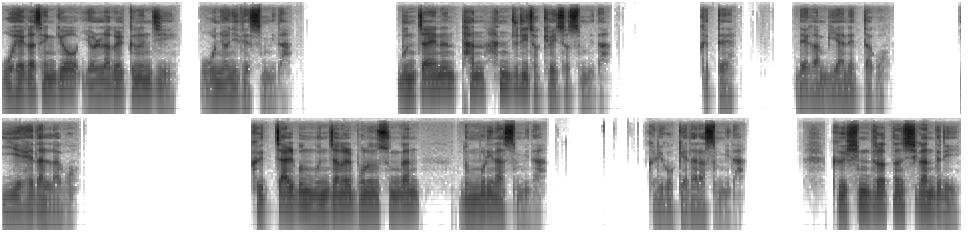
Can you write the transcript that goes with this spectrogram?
오해가 생겨 연락을 끊은 지 5년이 됐습니다. 문자에는 단 한 줄이 적혀 있었습니다. 그때 내가 미안했다고, 이해해달라고. 그 짧은 문장을 보는 순간 눈물이 났습니다. 그리고 깨달았습니다. 그 힘들었던 시간들이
